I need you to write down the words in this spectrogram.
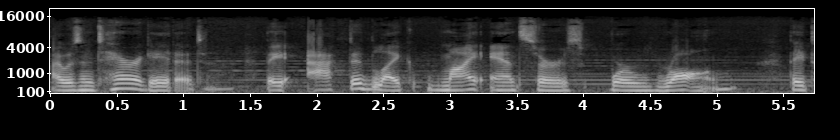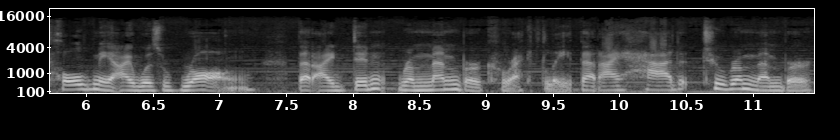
I was interrogated. They acted like my answers were wrong. They told me I was wrong, that I didn't remember correctly, that I had to remember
